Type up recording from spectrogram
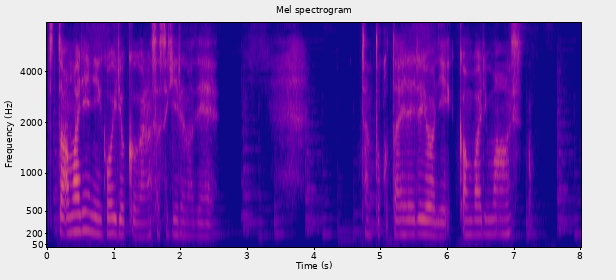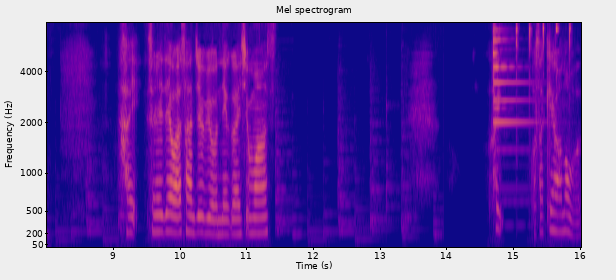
ちょっとあまりに語彙力がなさすぎるので、ちゃんと答えれるように頑張ります。はい。それでは30秒お願いします。はい。お酒は飲む？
